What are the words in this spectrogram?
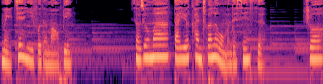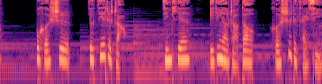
每件衣服的毛病，小舅妈大约看穿了我们的心思，说：“不合适就接着找，今天一定要找到合适的才行。”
